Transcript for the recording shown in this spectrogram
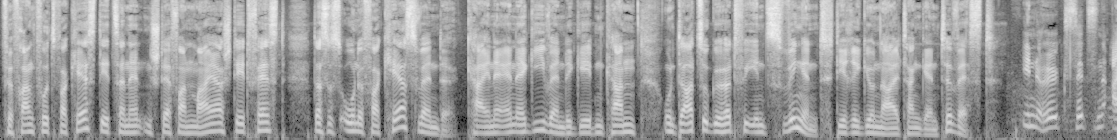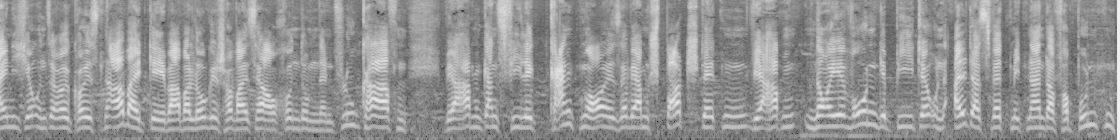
Für Frankfurts Verkehrsdezernenten Stefan Mayer steht fest, dass es ohne Verkehrswende keine Energiewende geben kann und dazu gehört für ihn zwingend die Regionaltangente West in Höchst sitzen einige unserer größten Arbeitgeber, aber logischerweise auch rund um den Flughafen. Wir haben ganz viele Krankenhäuser, wir haben Sportstätten, wir haben neue Wohngebiete und all das wird miteinander verbunden,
